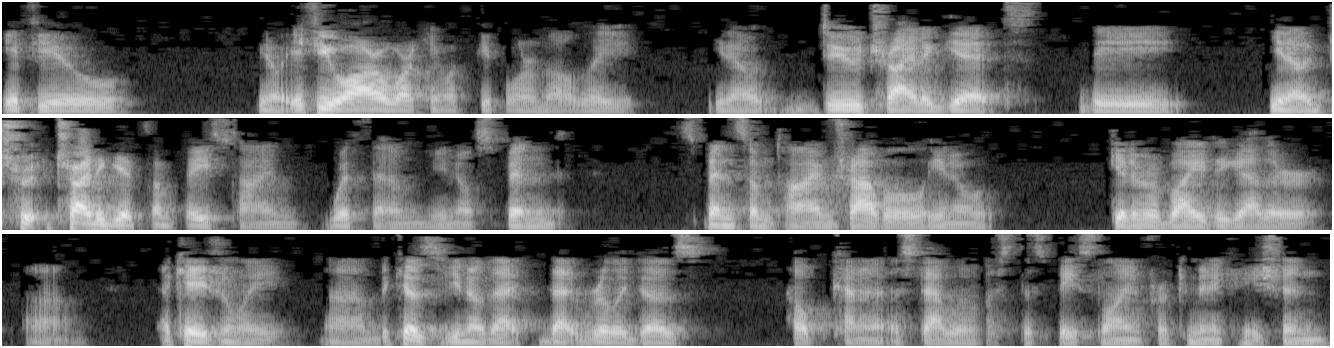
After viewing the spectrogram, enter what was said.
if you, you know, if you are working with people remotely, you know, do try to get the, you know, tr- try to get some FaceTime with them, you know, spend, spend some time, travel, you know, get everybody together, um, occasionally, um, because, you know, that, that really does help kind of establish this baseline for communication.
